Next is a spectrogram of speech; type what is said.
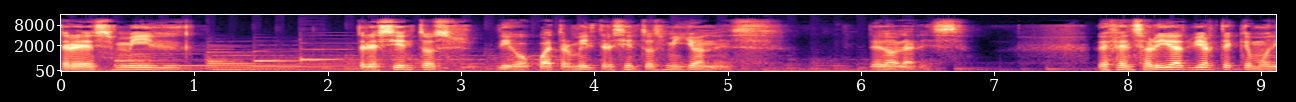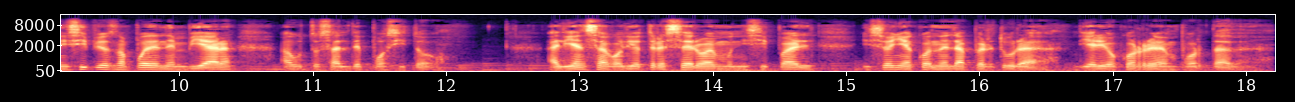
3.300, digo 4.300 millones de dólares. Defensoría advierte que municipios no pueden enviar autos al depósito. Alianza goleó 3-0 al Municipal y sueña con el Apertura. Diario Correo en portada.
